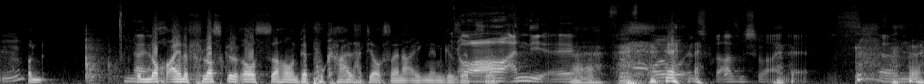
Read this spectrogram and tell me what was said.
Mhm. Und naja. um noch eine Floskel rauszuhauen, der Pokal hat ja auch seine eigenen Gesetze. Oh, Andi, ey. Äh. 5 Euro ins Phrasenschwein, ey. ähm,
